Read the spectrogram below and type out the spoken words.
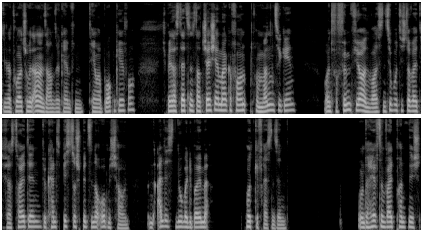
die Natur hat schon mit anderen Sachen zu kämpfen. Thema Borkenkäfer. Ich bin erst letztens nach Tschechien mal gefahren, um wandern zu gehen. Und vor 5 Jahren war es 'n super dichter Wald. Du fährst heute hin, du kannst bis zur Spitze nach oben schauen. Und alles nur, weil die Bäume totgefressen sind. Und da hilft so 'n Waldbrand nicht.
